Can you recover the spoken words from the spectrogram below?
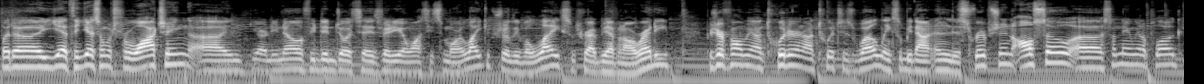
But uh, yeah, thank you guys so much for watching. Uh, you already know if you did enjoy today's video and want to see some more, like, be sure to leave a like, subscribe if you haven't already. Be sure to follow me on Twitter and on Twitch as well. Links will be down in the description. Also, uh, something I'm gonna plug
